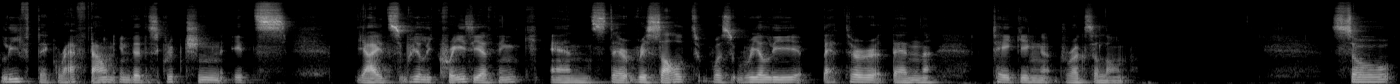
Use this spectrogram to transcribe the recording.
leave the graph down in the description. It's yeah, it's really crazy, I think. And the result was really better than taking drugs alone. So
